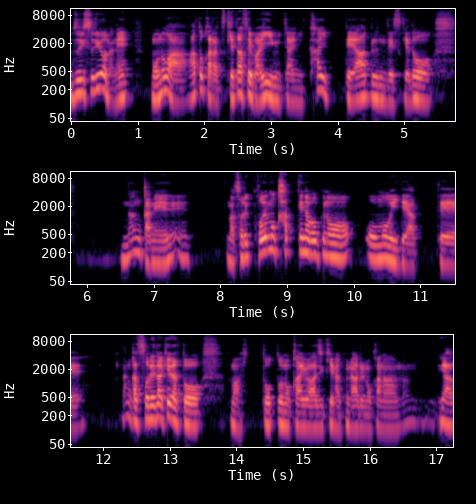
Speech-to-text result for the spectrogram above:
随するようなねものは後から付け足せばいいみたいに書いてあるんですけどなんかねまあそれこれも勝手な僕の思いであってなんかそれだけだとまあ人との会話味気なくなるのかな。いや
